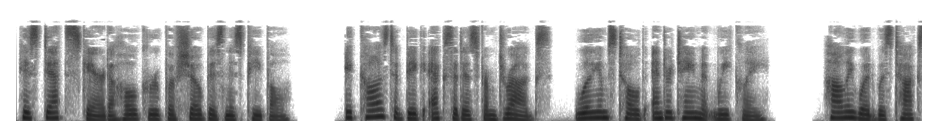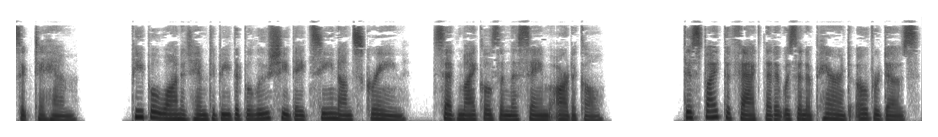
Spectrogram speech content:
His death scared a whole group of show business people. It caused a big exodus from drugs, Williams told Entertainment Weekly. Hollywood was toxic to him. People wanted him to be the Belushi they'd seen on screen, said Michaels in the same article. Despite the fact that it was an apparent overdose,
